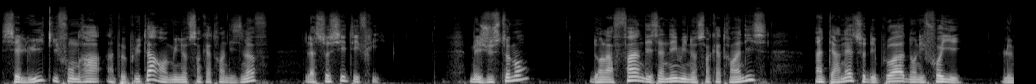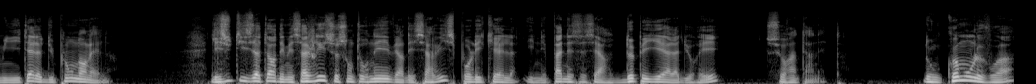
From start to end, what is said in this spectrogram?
C'est lui qui fondera un peu plus tard, en 1999, la société Free. Mais justement, dans la fin des années 1990, Internet se déploie dans les foyers. Le Minitel a du plomb dans l'aile. Les utilisateurs des messageries se sont tournés vers des services pour lesquels il n'est pas nécessaire de payer à la durée sur Internet. Donc comme on le voit,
